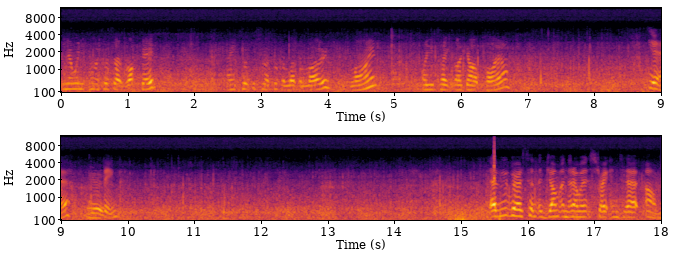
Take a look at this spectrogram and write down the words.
You know when you come across that rock bed, and you took, you sort of took a, like a low line, or you take like up higher. Yeah. Yeah. I think. That bit where I sent the jump and then I went straight into that um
